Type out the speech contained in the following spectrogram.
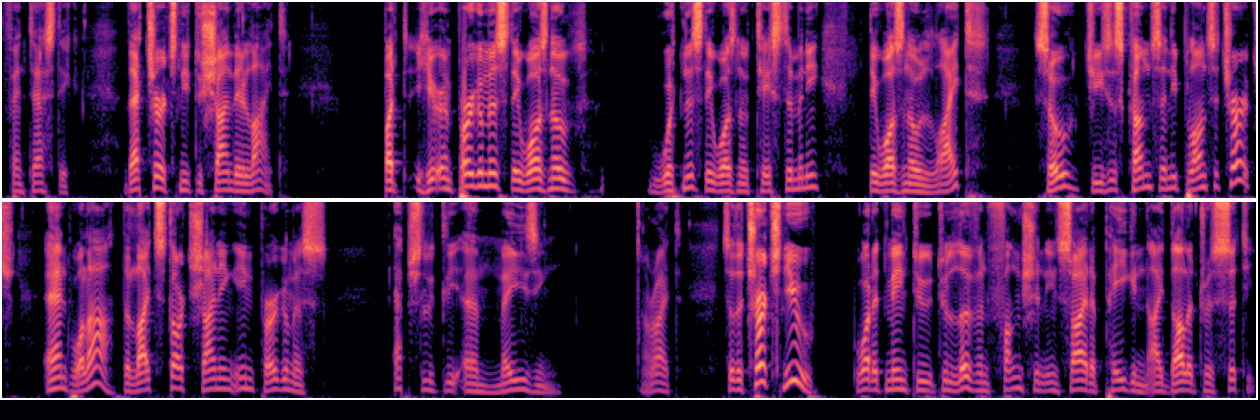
fantastic. That church needs to shine their light. But here in Pergamus, there was no witness, there was no testimony, there was no light. So Jesus comes and he plants a church, and voila, the light starts shining in Pergamus. Absolutely amazing. All right. So the church knew what it meant to, to live and function inside a pagan, idolatrous city.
